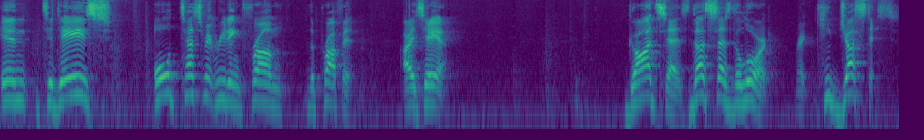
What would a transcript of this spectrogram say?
In today's Old Testament reading from the prophet Isaiah, God says, Thus says the Lord, right? Keep justice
